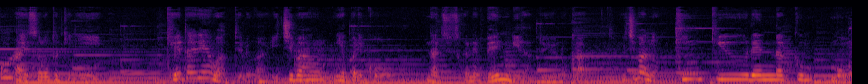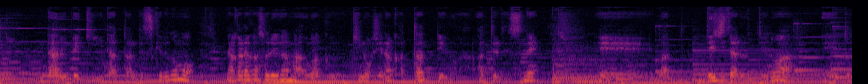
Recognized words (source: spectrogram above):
本来その時に携帯電話っていうのが一番やっぱりこう何て言うんですかね便利だというのか一番の緊急連絡網になるべきだったんですけれどもなかなかそれがまあうまく機能しなかったっていうのがあってですね、えー、まあ、デジタルっていうのは、えーと、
